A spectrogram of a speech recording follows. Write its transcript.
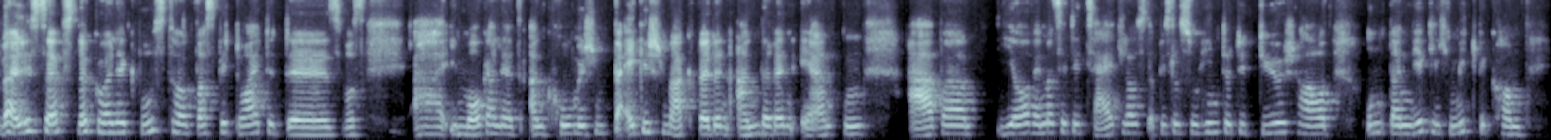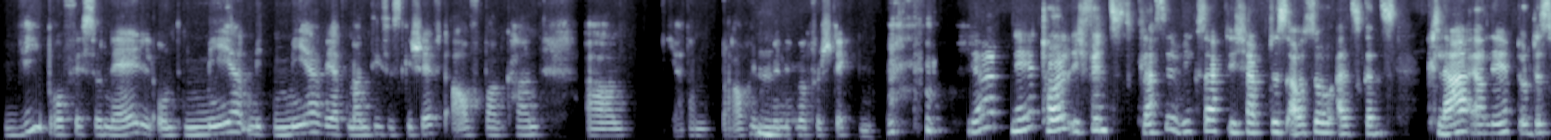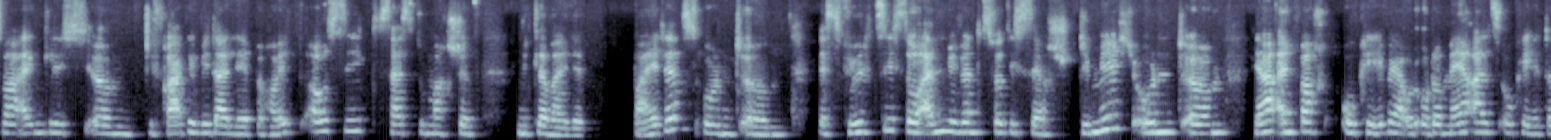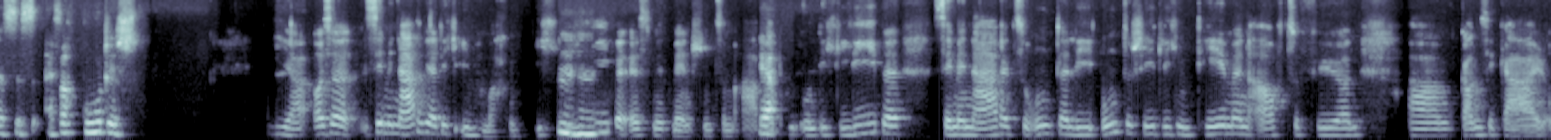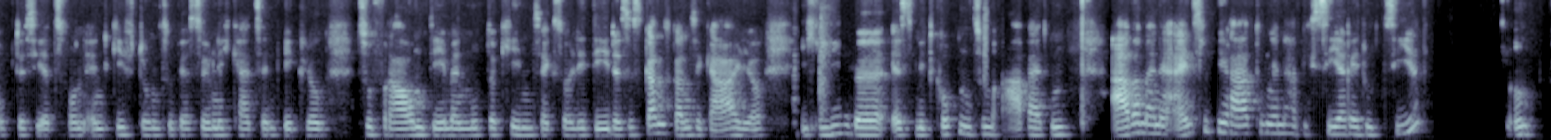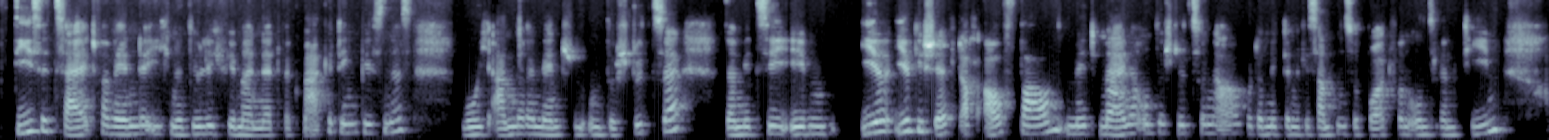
weil ich selbst noch gar nicht gewusst habe, was bedeutet das, was, ah, ich mag auch nicht einen komischen Beigeschmack bei den anderen ernten, aber ja, wenn man sich die Zeit lässt, ein bisschen so hinter die Tür schaut und dann wirklich mitbekommt, wie professionell und mehr mit Mehrwert man dieses Geschäft aufbauen kann, äh, ja, dann brauche ich mich hm. nicht mehr verstecken. Ja, nee, toll. Ich finde es klasse. Wie gesagt, ich habe das auch so als ganz klar erlebt und das war eigentlich ähm, die Frage, wie dein Leben heute aussieht. Das heißt, du machst jetzt mittlerweile beides und ähm, es fühlt sich so an, wie wenn das für dich sehr stimmig und ähm, ja, einfach okay wäre oder, oder mehr als okay, dass es einfach gut ist. Ja, also Seminare werde ich immer machen. Ich mhm. liebe es, mit Menschen zu arbeiten ja. und ich liebe Seminare zu unterschiedlichen Themen aufzuführen. Äh, ganz egal, ob das jetzt von Entgiftung zu Persönlichkeitsentwicklung, zu Frauenthemen, Mutter, Kind, Sexualität, das ist ganz, ganz egal. Ja. Ich liebe es, mit Gruppen zu arbeiten, aber meine Einzelberatungen habe ich sehr reduziert. Und diese Zeit verwende ich natürlich für mein Network Marketing Business, wo ich andere Menschen unterstütze, damit sie eben ihr, ihr Geschäft auch aufbauen mit meiner Unterstützung auch oder mit dem gesamten Support von unserem Team.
